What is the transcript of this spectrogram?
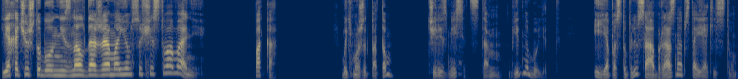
Я хочу, чтобы он не знал даже о моем существовании. Пока. Быть может, потом, через месяц, там видно будет, и я поступлю сообразно обстоятельствам.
